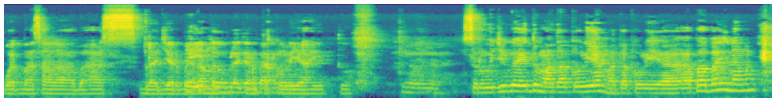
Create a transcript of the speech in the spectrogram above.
buat masalah bahas belajar Ya, bareng itu, belajar mata bareng. kuliah itu. Benar-benar. Seru juga itu mata kuliah mata kuliah apa bayi namanya?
